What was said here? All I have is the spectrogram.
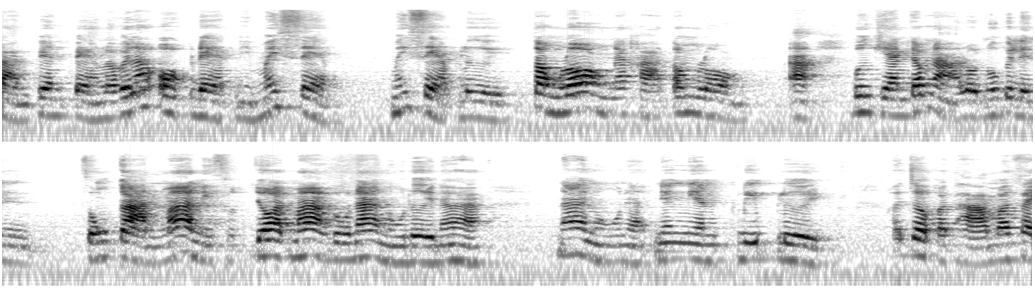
การเปลี่ยนแปลงแล้วเวลาออกแดดนี่ไม่แสบ ไม่แสบเลย ต้องลองนะคะ ต้องลอง อะเบื้องแขนกับหนาโหลดหนูไปเล่นสงการมากนี่สุดยอดมากดูหน้าหนูเลยนะคะ หน้าหนูเนี่ยเนียนเนียนกริบเลยเขาเจ้ากระถามมาใส่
